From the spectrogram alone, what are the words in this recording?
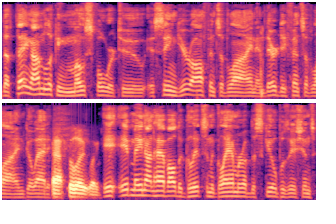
the thing I'm looking most forward to is seeing your offensive line and their defensive line go at it. Absolutely. It, it may not have all the glitz and the glamour of the skill positions,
